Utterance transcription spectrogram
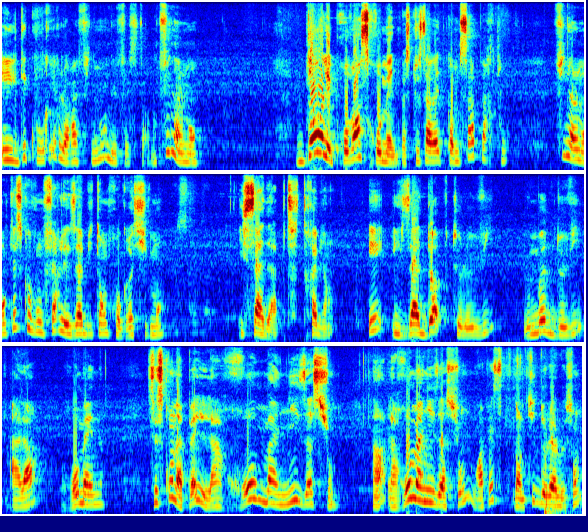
Et ils découvrir le raffinement des festins. Donc finalement, dans les provinces romaines, parce que ça va être comme ça partout, finalement, qu'est-ce que vont faire les habitants progressivement? Ils s'adaptent, très bien. Et ils adoptent le, vie, le mode de vie à la romaine. C'est ce qu'on appelle la romanisation. Hein, la romanisation, vous vous rappelez, c'était dans le titre de la leçon.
